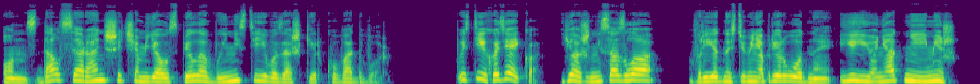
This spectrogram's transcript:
Он сдался раньше, чем я успела вынести его за шкирку во двор. «Пусти, хозяйка! Я же не со зла! Вредность у меня природная, ее не отнимешь!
